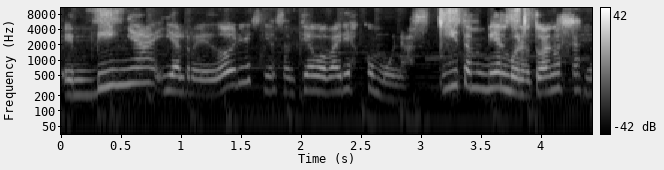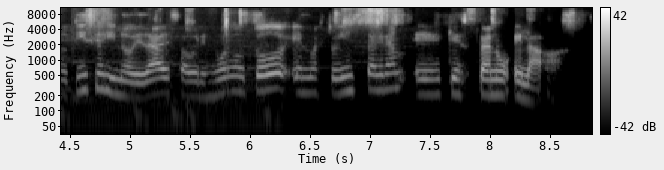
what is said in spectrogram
en Viña y alrededores y en Santiago varias comunas. Y también, bueno, todas nuestras noticias y novedades, sabores nuevos, todo en nuestro Instagram eh, que es Tanu Helados.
